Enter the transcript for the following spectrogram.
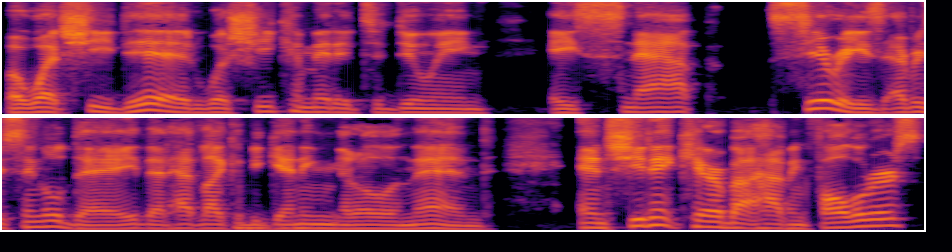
But what she did was she committed to doing a snap series every single day that had like a beginning, middle, and end. And she didn't care about having followers.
